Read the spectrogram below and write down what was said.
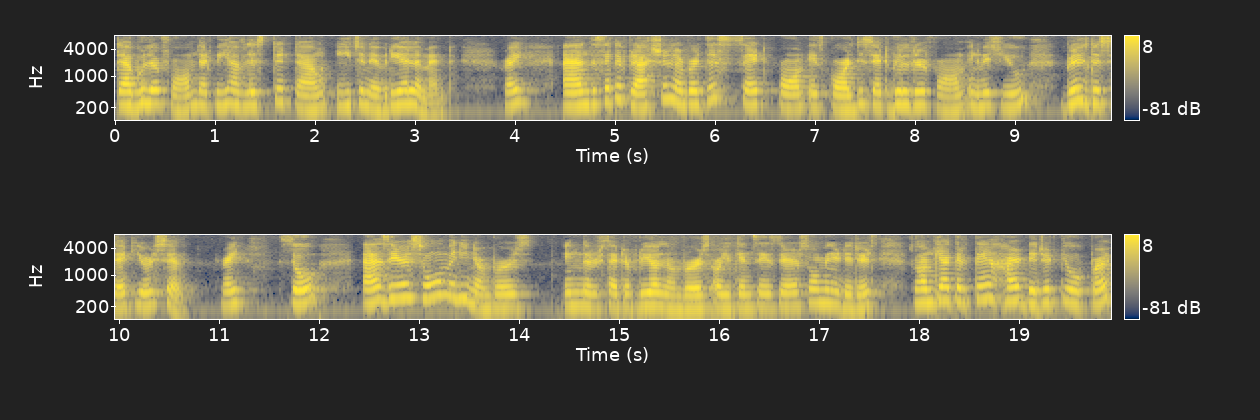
tabular form that we have listed down each and every element, right? And the set of rational number, this set form is called the set builder form in which you build the set yourself, right? So as there are so many numbers in the set of real numbers or you can say there are so many digits so हम क्या करते हैं हर digit के ऊपर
